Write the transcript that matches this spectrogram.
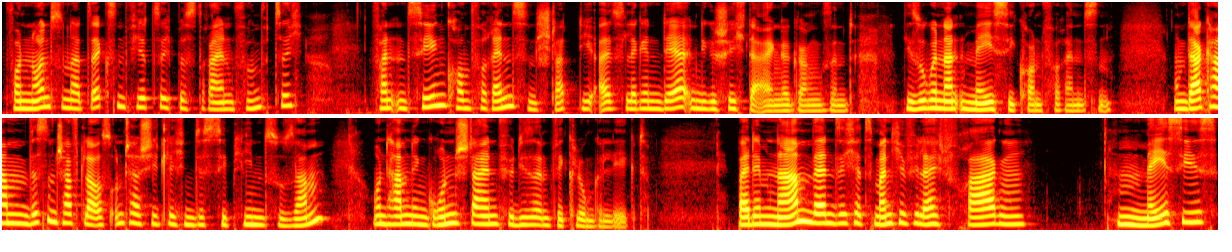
Von 1946 bis 1953 fanden zehn Konferenzen statt, die als legendär in die Geschichte eingegangen sind. Die sogenannten Macy-Konferenzen. Und da kamen Wissenschaftler aus unterschiedlichen Disziplinen zusammen und haben den Grundstein für diese Entwicklung gelegt. Bei dem Namen werden sich jetzt manche vielleicht fragen, hm, Macy's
